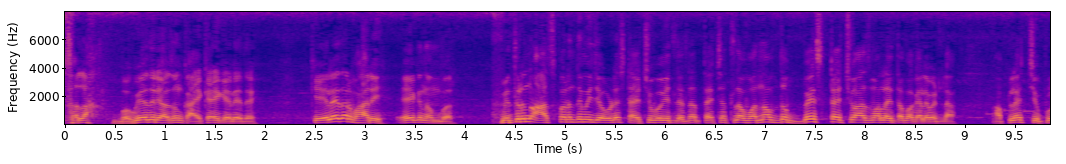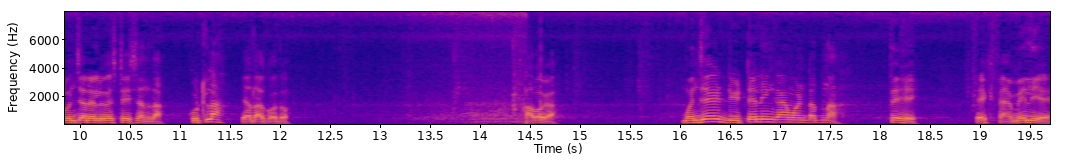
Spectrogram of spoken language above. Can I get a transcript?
चला बघूया तरी अजून काय काय केले ते. केले तर भारी एक नंबर. मित्रांनो आजपर्यंत मी जेवढे स्टॅच्यू बघितले ना त्याच्यातला one of the best statue आज मला इथं बघायला भेटला. आपल्या चिपळूणच्या रेल्वे स्टेशनला कुठला? या दाखवतो. हा बघा. म्हणजे डिटेलिंग काय म्हणतात ना ते हे. एक फॅमिली आहे.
